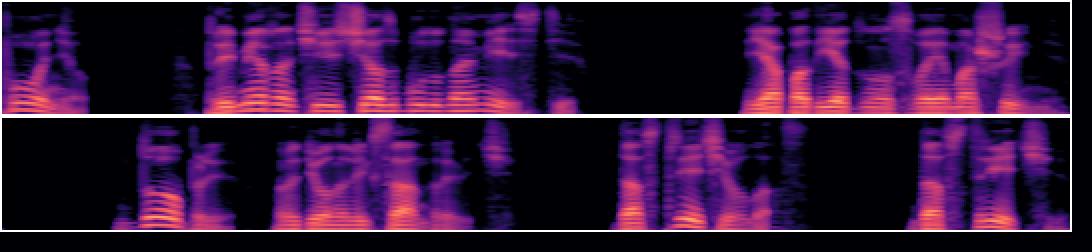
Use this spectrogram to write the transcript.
Понял. Примерно через час буду на месте. Я подъеду на своей машине. Добрый, Родион Александрович. До встречи, Влас. До встречи.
